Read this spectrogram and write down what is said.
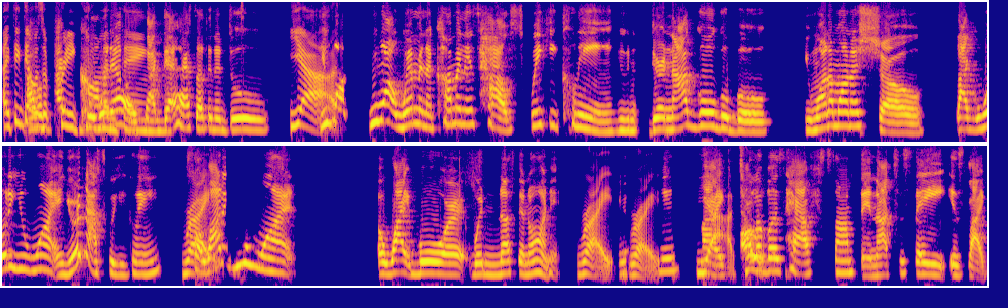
I think that I was a pretty well, common what else? thing. Like that has something to do. yeah, You want you want women to come in this house squeaky clean. You they're not Googleable. You want them on a show. Like what do you want? And you're not squeaky clean. right, So why do you want a whiteboard with nothing on it? right, You know what I right. mean? Yeah, like all of us have something. Not to say it's like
